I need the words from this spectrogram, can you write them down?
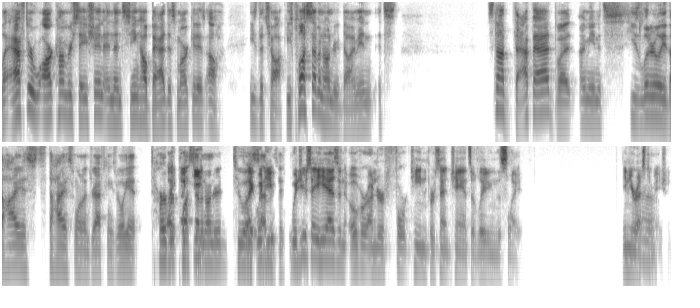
after our conversation and then seeing how bad this market is, oh, he's the chalk. He's plus 700 though. I mean, it's it's not that bad, but I mean, it's he's literally the highest the highest one on DraftKings. We're looking at Herbert like, plus like 700 to like, would you would you say he has an over under 14% chance of leading the slate in your uh, estimation?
